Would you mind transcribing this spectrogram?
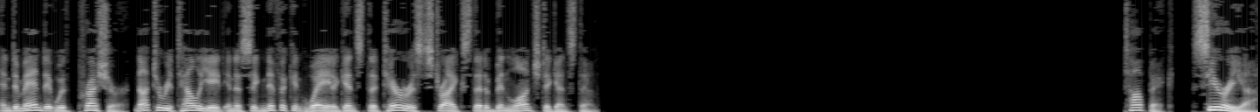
and demand it with pressure, not to retaliate in a significant way against the terrorist strikes that have been launched against them. Syria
